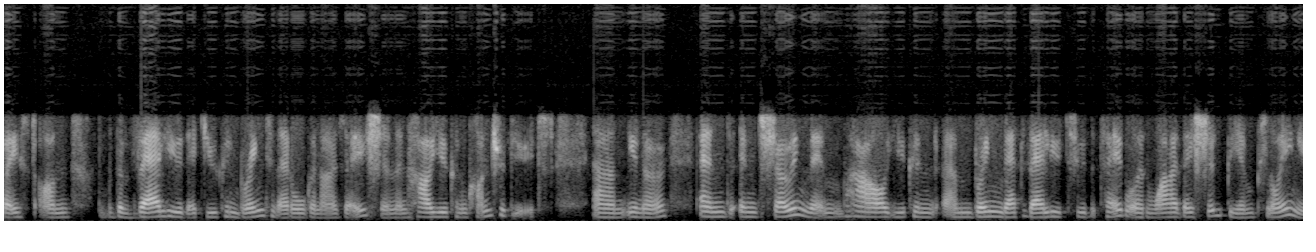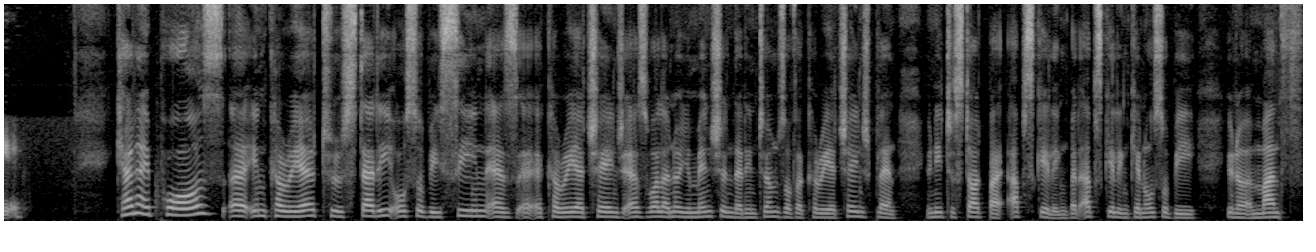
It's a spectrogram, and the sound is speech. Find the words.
based on the value that you can bring to that organization? And how you can contribute. Um, you know, and and showing them how you can um, bring that value to the table and why they should be employing you. Can a pause uh, in career to study also be seen as a, a, career change as well? I know you mentioned that in terms of a career change plan, you need to start by upskilling, but upskilling can also be, you know, a month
